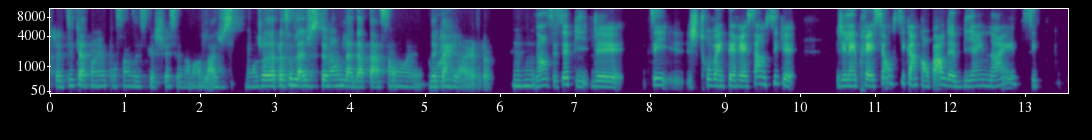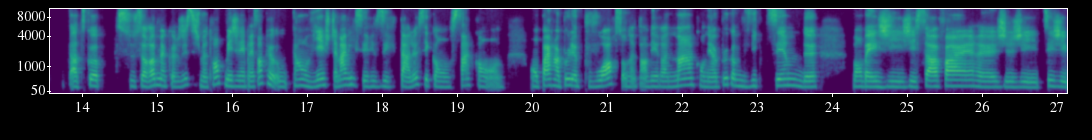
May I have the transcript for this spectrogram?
je te dis 80% de ce que je fais, c'est vraiment de l'ajustement. Je vais appeler ça de l'ajustement ou de l'adaptation euh, de carrière. Mm-hmm. Non, c'est ça. Puis, je trouve intéressant aussi que j'ai l'impression aussi, quand on parle de bien-être, c'est en tout cas, tu sauras me corriger si je me trompe, mais j'ai l'impression que quand on vient justement avec ces irritants-là, c'est qu'on sent qu'on perd un peu le pouvoir sur notre environnement, qu'on est un peu comme victime de bon, ben j'ai ça à faire, euh, j'ai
